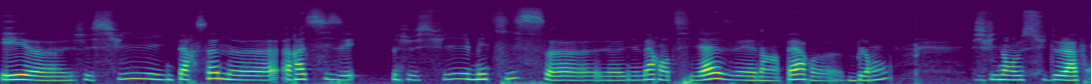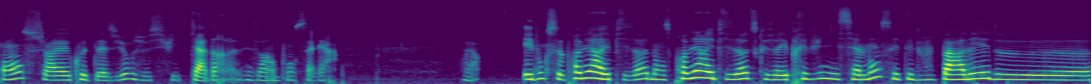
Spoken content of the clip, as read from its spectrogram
et euh, je suis une personne euh, racisée. Je suis métisse, euh, une mère antillaise et un père euh, blanc. Je vis dans le sud de la France, sur la côte d'Azur. Je suis cadre, j'ai un bon salaire. Voilà. Et donc ce premier épisode, dans ce premier épisode, ce que j'avais prévu initialement, c'était de vous parler de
